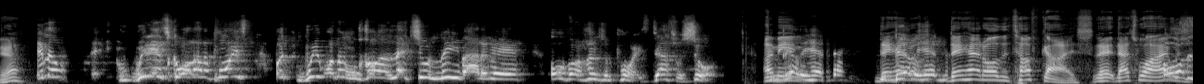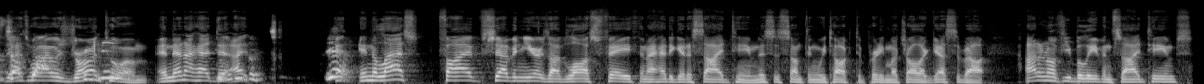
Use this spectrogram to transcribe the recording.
Yeah. You know, we didn't score a lot of points, but we wasn't going to let you leave out of there over 100 points. That's for sure. I You mean, barely had. They had, had they had all the tough guys. They- that's why I All was that's why I was drawn to Mhm. them. And then I had to. I, yeah. in the last five seven years i've lost faith and i had to get a side team this is something we talk to pretty much all our guests about i don't know if you believe in side teams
